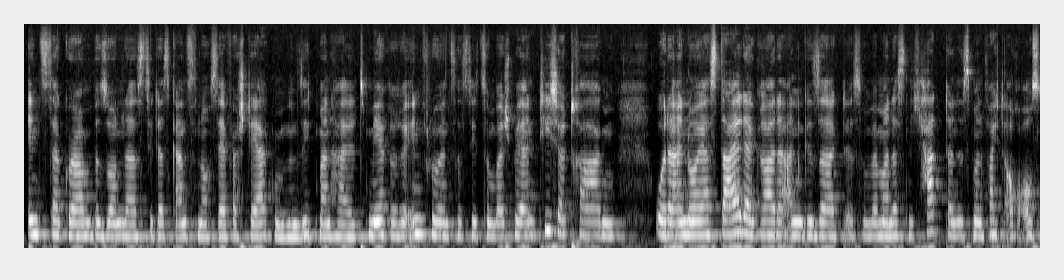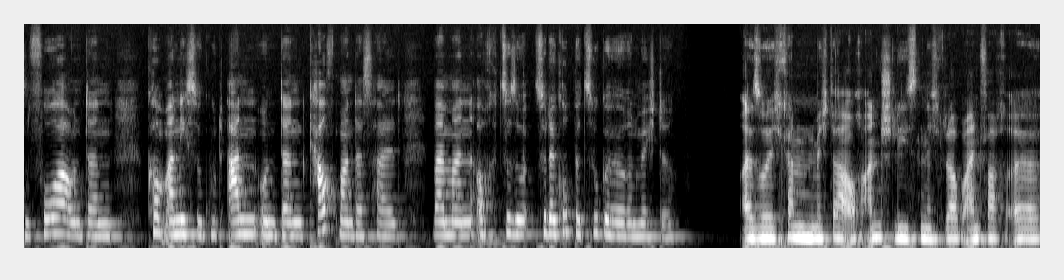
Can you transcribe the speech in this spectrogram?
Instagram besonders, die das Ganze noch sehr verstärken. Dann sieht man halt mehrere Influencers, die zum Beispiel ein T-Shirt tragen oder ein neuer Style, der gerade angesagt ist. Und wenn man das nicht hat, dann ist man vielleicht auch außen vor und dann kommt man nicht so gut an und dann kauft man das halt, weil man auch zu, zu der Gruppe zugehören möchte. Also ich kann mich da auch anschließen. Ich glaube einfach, äh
